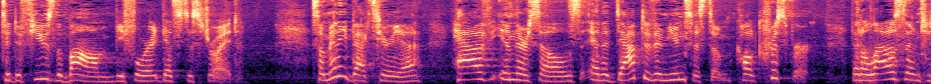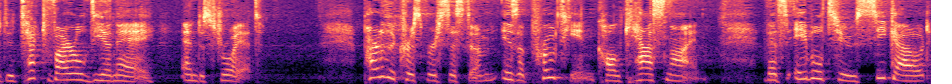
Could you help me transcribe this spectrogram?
to diffuse the bomb before it gets destroyed. So many bacteria have in their cells an adaptive immune system called CRISPR that allows them to detect viral DNA and destroy it. Part of the CRISPR system is a protein called Cas9 that's able to seek out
